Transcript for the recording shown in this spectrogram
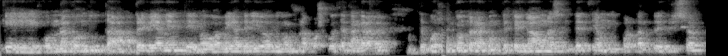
que con una conducta previamente no habría tenido digamos, una consecuencia tan grave, te puedes encontrar con que tenga una sentencia muy importante de prisión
